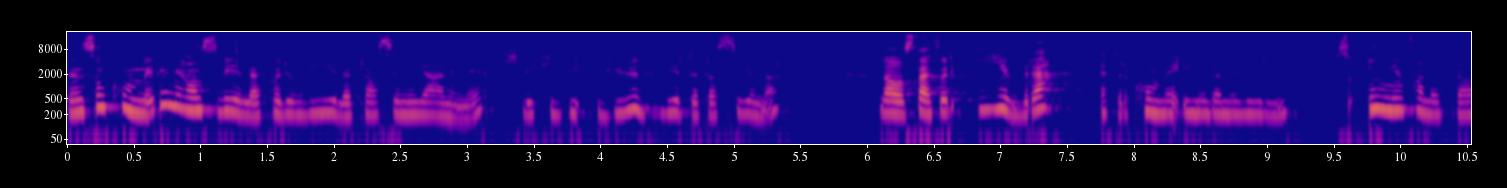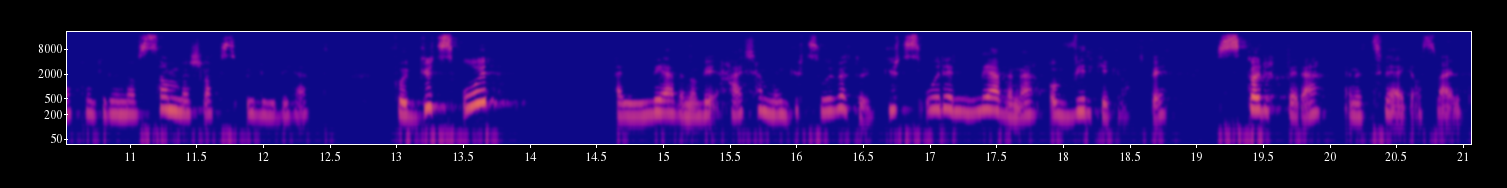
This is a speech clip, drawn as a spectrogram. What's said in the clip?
Den som kommer inn i hans hvile, får jo hvile fra sine gjerninger, slik Gud hvilte fra sine. La oss derfor ivre etter å komme inn i denne hvilen, så ingen faller fra pga. samme slags ulydighet. For Guds ord er levende. vi, Her kommer Guds ord. vet du. Guds ord er levende og virkekraftig. Skarpere enn et tvega sverd.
